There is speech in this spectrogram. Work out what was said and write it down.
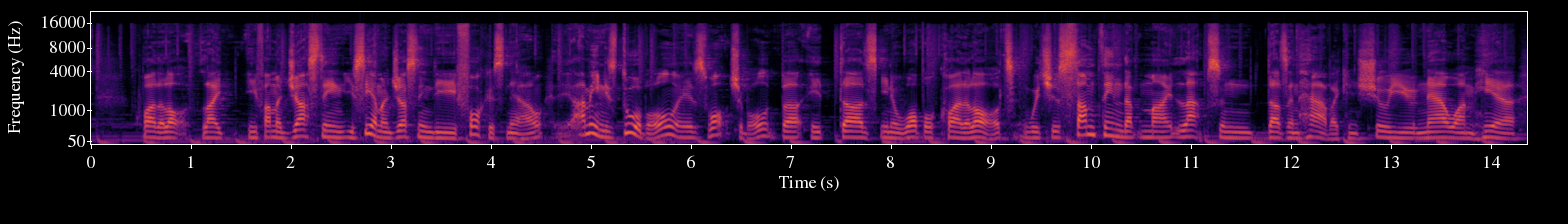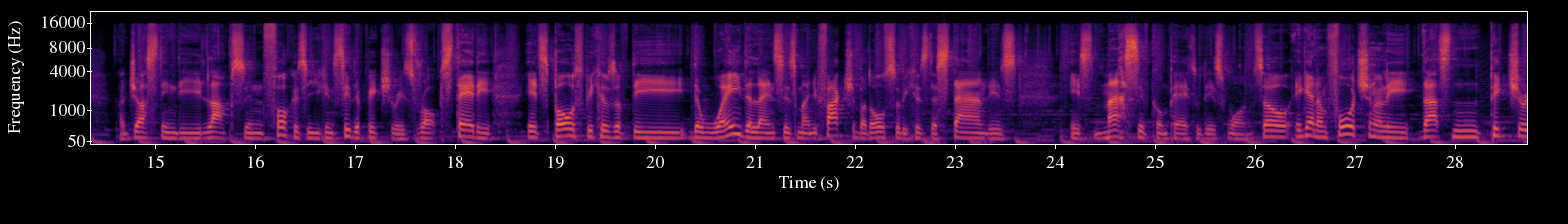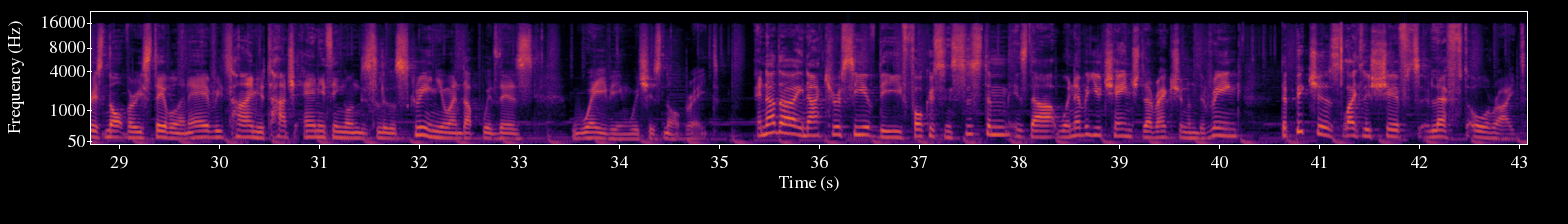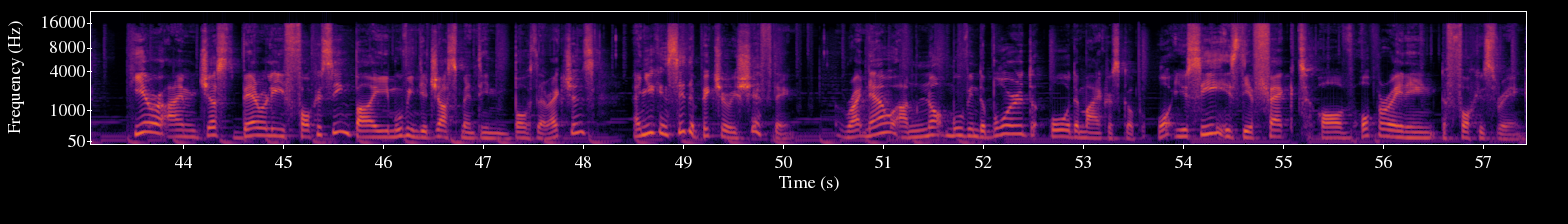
quite a lot. Like if I'm adjusting, you see I'm adjusting the focus now. I mean, it's doable, it's watchable, but it does, you know, wobble quite a lot, which is something that my Lapsun doesn't have. I can show you now I'm here adjusting the Lapsun focus you can see the picture is rock steady it's both because of the the way the lens is manufactured but also because the stand is is massive compared to this one. So again, unfortunately, that picture is not very stable and every time you touch anything on this little screen, you end up with this waving, which is not great. Another inaccuracy of the focusing system is that whenever you change direction on the ring, the picture slightly shifts left or right. Here I'm just barely focusing by moving the adjustment in both directions, and you can see the picture is shifting. Right now, I'm not moving the board or the microscope. What you see is the effect of operating the focus ring.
